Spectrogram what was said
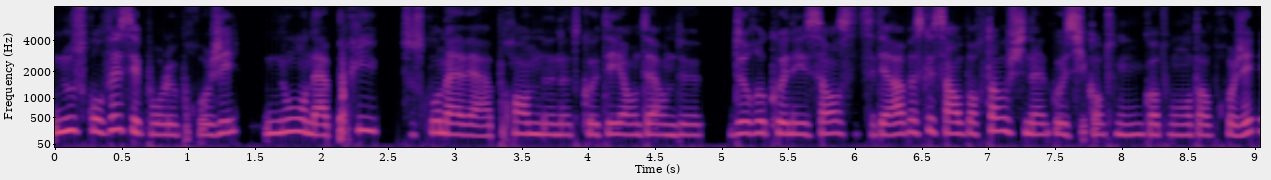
nous ce qu'on fait c'est pour le projet. Nous on a pris tout ce qu'on avait à prendre de notre côté en termes de, reconnaissance, etc. Parce que c'est important au final aussi quand on, monte un projet.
